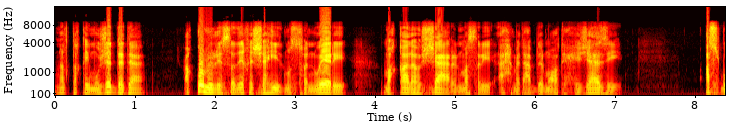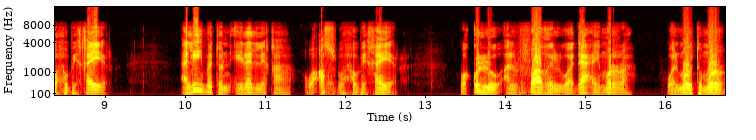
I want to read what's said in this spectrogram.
نلتقي مجددا. أقول لصديقي الشهيد مصطفى النويري ما قاله الشاعر المصري أحمد عبد المعطي حجازي أصبح بخير أليمة إلى اللقاء وأصبح بخير وكل ألفاظ الوداع مرة والموت مر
